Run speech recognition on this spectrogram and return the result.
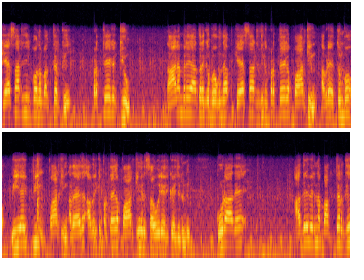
കെ എസ് ആർ ടി സിയിൽ പോകുന്ന ഭക്തർക്ക് പ്രത്യേക ക്യൂ നാലമ്പല യാത്രയ്ക്ക് പോകുന്ന കെ എസ് ആർ ടി സിക്ക് പ്രത്യേക പാർക്കിംഗ് അവിടെ എത്തുമ്പോൾ വി ഐ പി പാർക്കിംഗ് അതായത് അവർക്ക് പ്രത്യേക പാർക്കിങ്ങിന് സൗകര്യം ഒരുക്കി വെച്ചിട്ടുണ്ട്. കൂടാതെ അതിൽ വരുന്ന ഭക്തർക്ക്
